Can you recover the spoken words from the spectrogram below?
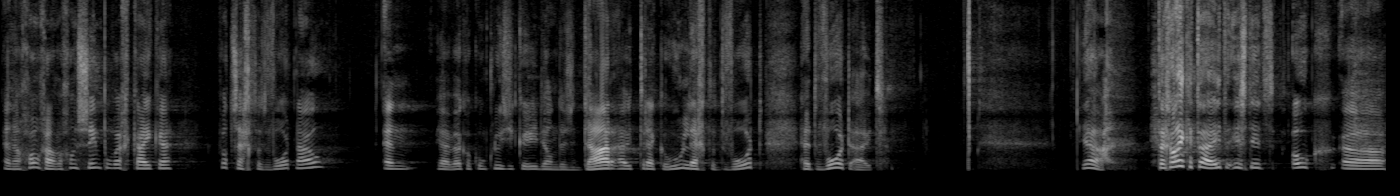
En dan gewoon gaan we gewoon simpelweg kijken, wat zegt het woord nou? En ja, welke conclusie kun je dan dus daaruit trekken? Hoe legt het woord het woord uit? Ja, tegelijkertijd is dit ook uh,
